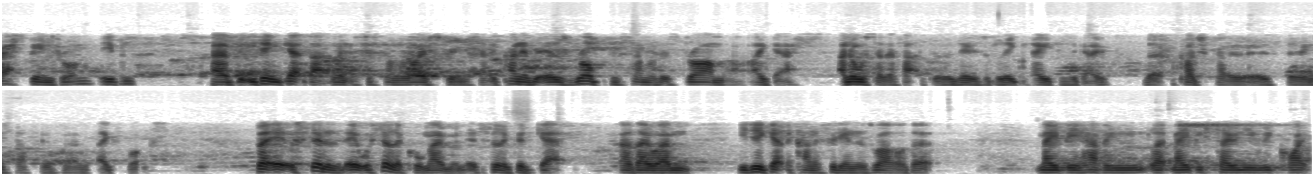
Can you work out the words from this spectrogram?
breast being drawn even. Uh, but you didn't get that when it's just on the live stream. So it kind of it was robbed of some of its drama, I guess, and also the fact that the news was leaked ages ago. that Kojima is doing stuff with um, Xbox. But it was still it was still a cool moment. It's still a good get. Although um, you do get the kind of feeling as well that maybe having like maybe Sony would be quite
